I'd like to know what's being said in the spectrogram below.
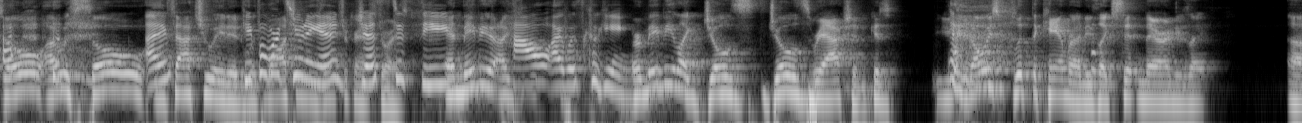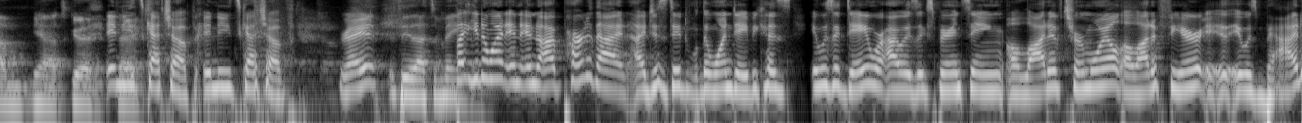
so I was so I- infatuated. People were tuning in Instagram just stories. to see and maybe I how I was cooking. or maybe like Joe's Joe's reaction because you could always flip the camera and he's like sitting there and he's like, um, yeah, it's good. It needs ketchup. It needs ketchup, right? See, that's amazing. But you know what? And, and uh, part of that, I just did the one day because it was a day where I was experiencing a lot of turmoil, a lot of fear. It, it was bad.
